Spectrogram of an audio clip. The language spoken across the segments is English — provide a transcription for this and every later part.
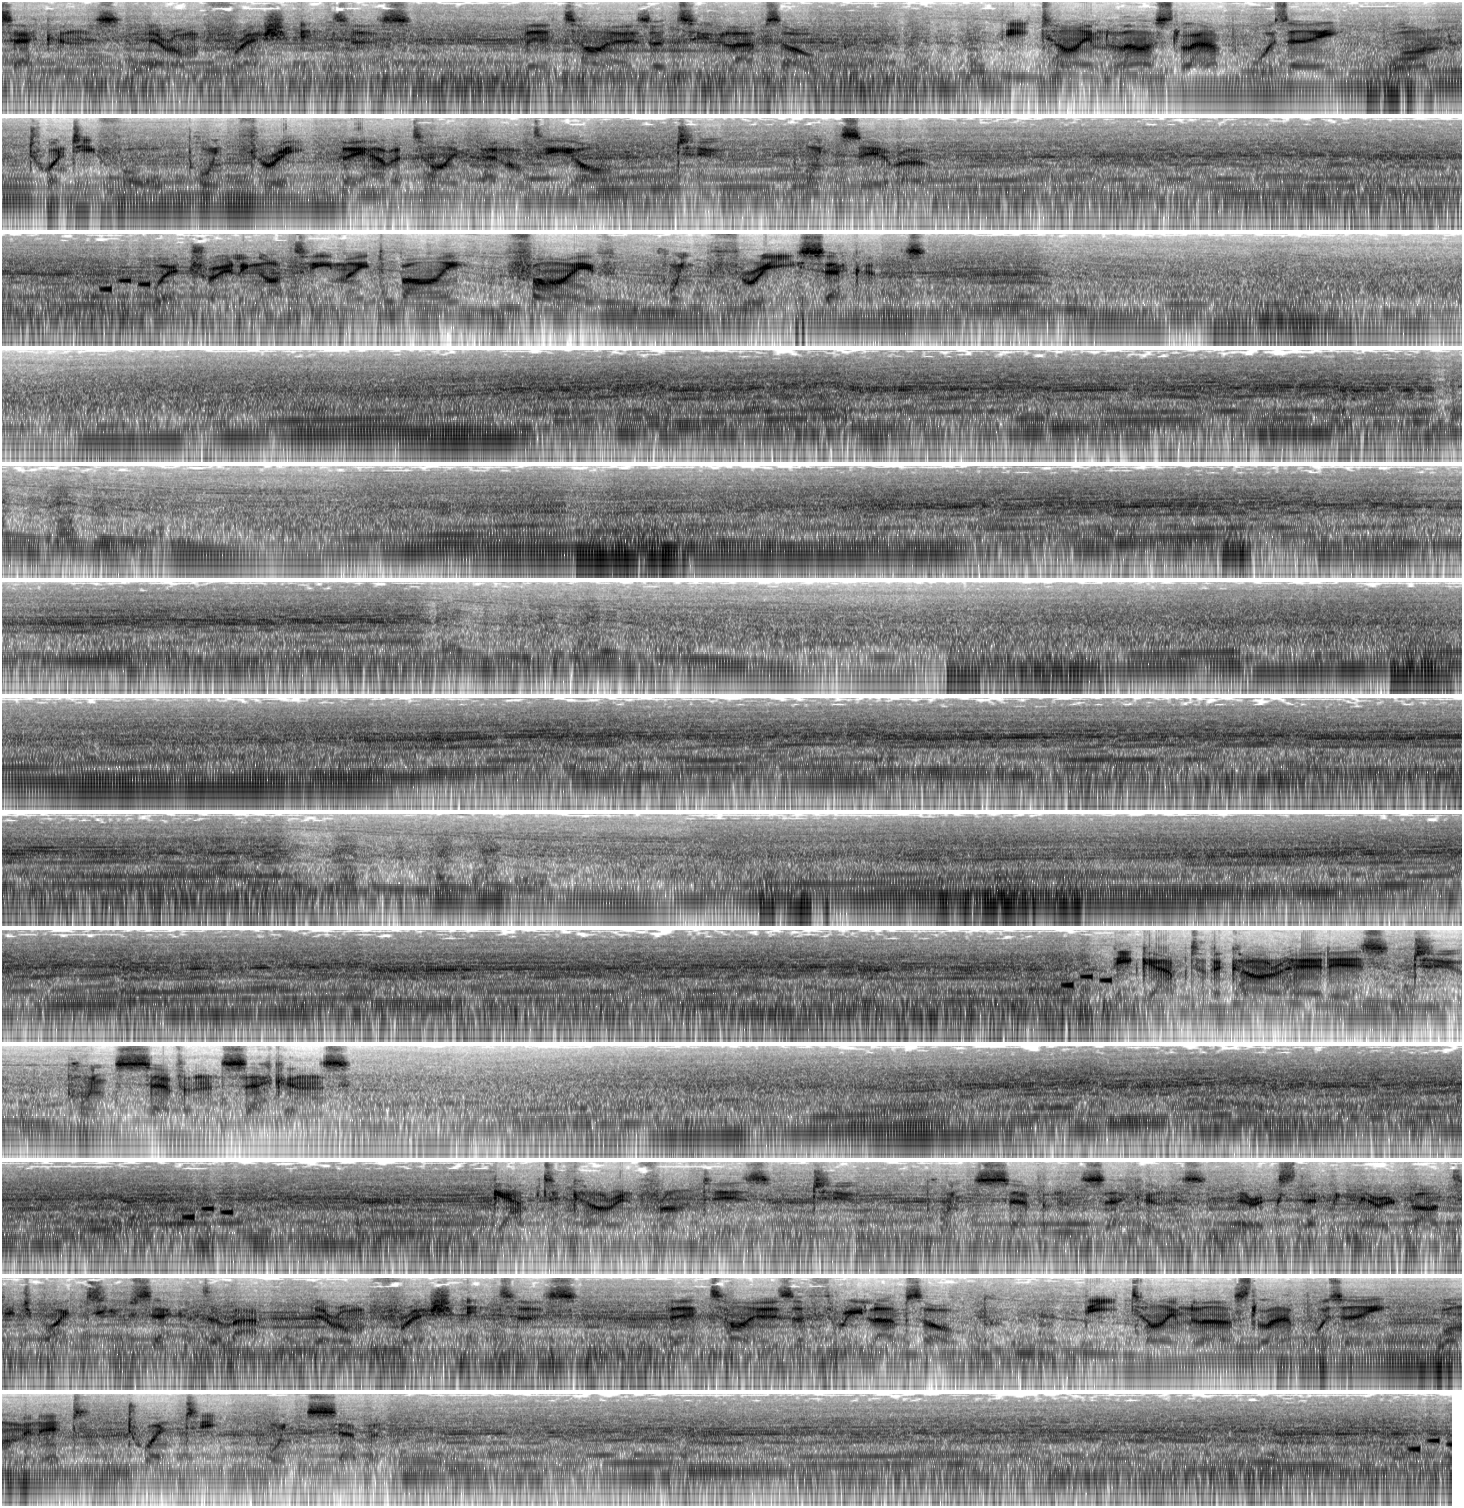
Seconds. They're on fresh inters. Their tyres are two laps old. The time last lap was a 124.3. They have a time penalty of 2.0. We're trailing our teammate by 5.3 seconds. It is 2.7 seconds. Gap to car in front is 2.7 seconds. They're extending their advantage by 2 seconds a lap. They're on fresh inters. Their tyres are 3 laps old. The time last lap was a 1 minute 20.7.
